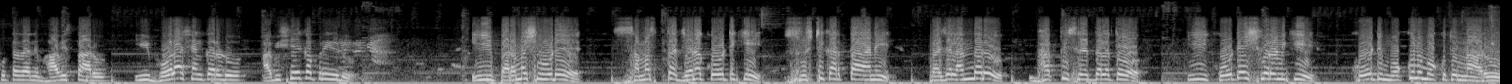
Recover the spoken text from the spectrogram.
కుట్టదని భావిస్తారు ఈ భోలా శంకరుడు అభిషేక ప్రియుడు. ఈ పరమశివుడే సమస్త జనకోటికి సృష్టికర్త అని ప్రజలందరూ భక్తి శ్రద్ధలతో ఈ కోటేశ్వరునికి కోటి మొక్కులు మొక్కుతున్నారు.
